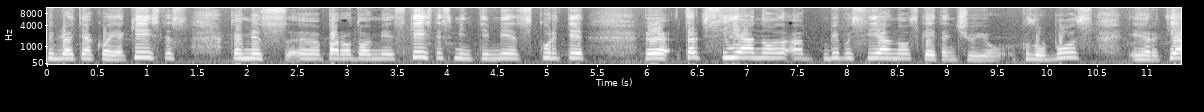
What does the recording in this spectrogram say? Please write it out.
bibliotekoje, keistis tomis e, parodomis, keistis mintimis, kurti e, tarp sienų, abipus sienų, skaitančiųjų klubus ir tie,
